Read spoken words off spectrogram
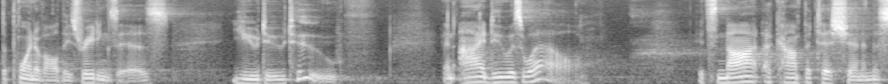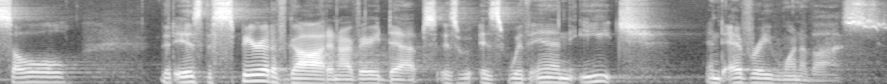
the point of all these readings is you do too. And I do as well. It's not a competition, and the soul that is the Spirit of God in our very depths is, is within each and every one of us.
